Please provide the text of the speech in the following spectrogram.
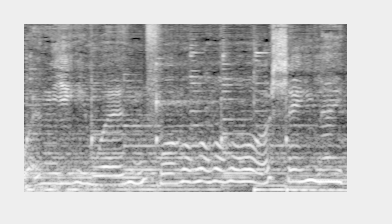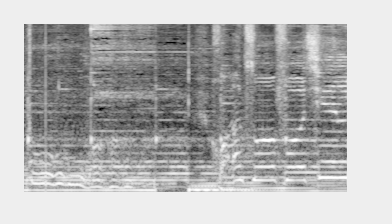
问一问佛谁来渡我？化作佛前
